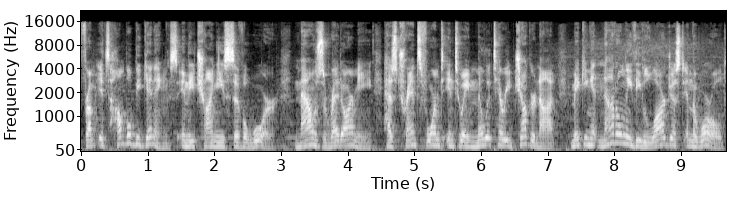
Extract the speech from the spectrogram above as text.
From its humble beginnings in the Chinese Civil War, Mao's Red Army has transformed into a military juggernaut, making it not only the largest in the world,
